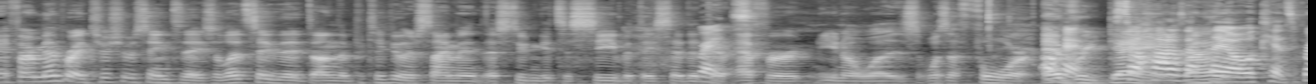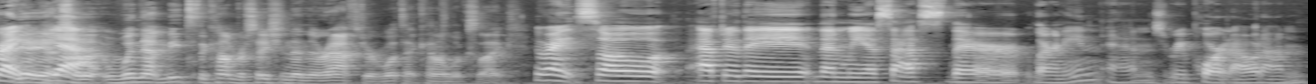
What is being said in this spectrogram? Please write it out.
if I remember right, Trisha was saying today. So let's say that on the particular assignment, a student gets a C, but they said that Right. their effort, you know, was was a four Okay, every day. So how does that right? play out with kids? Right. Yeah, Yeah. yeah. So when that meets the conversation, then thereafter, what that kind of looks like. Right. So after they then we assess their learning and report out on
